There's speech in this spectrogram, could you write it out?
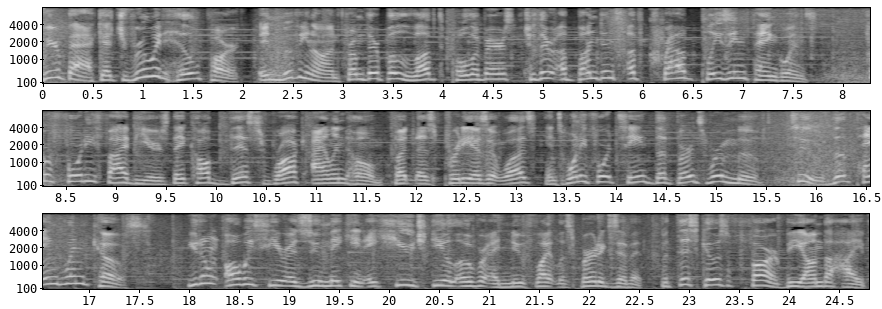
We're back at Druid Hill Park and moving on from their beloved polar bears to their abundance of crowd pleasing penguins. For 45 years, they called this Rock Island home, but as pretty as it was, in 2014 the birds were moved to the Penguin Coast. You don't always hear a zoo making a huge deal over a new flightless bird exhibit, but this goes far beyond the hype.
